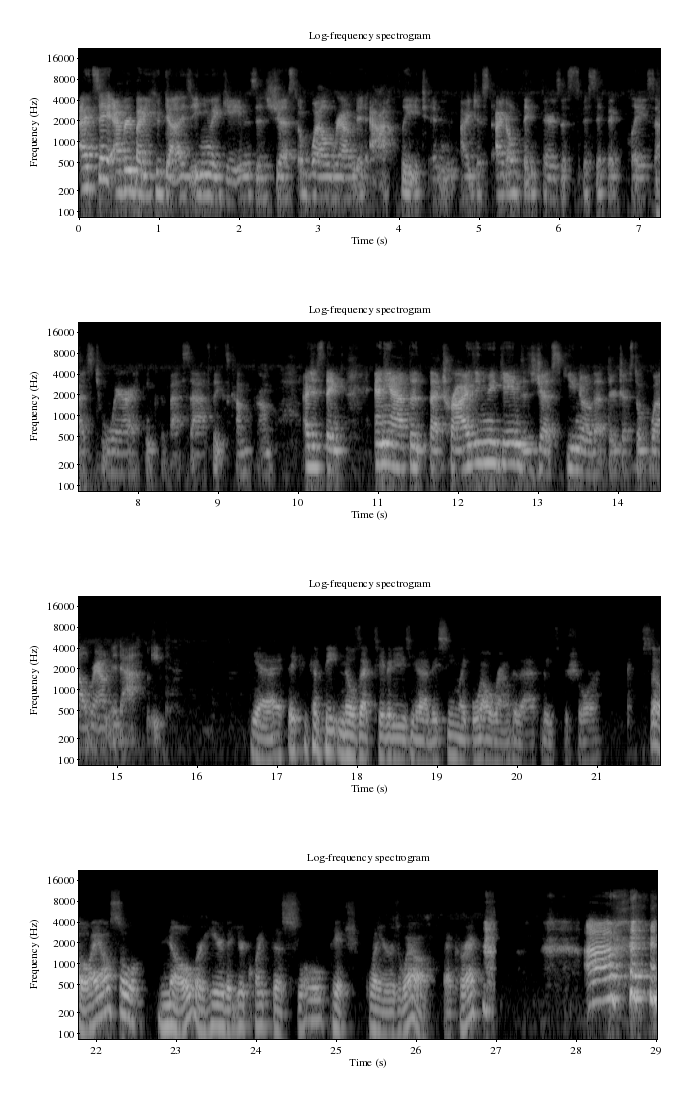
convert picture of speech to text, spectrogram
I'd say everybody who does Inuit Games is just a well rounded athlete. And I just, I don't think there's a specific place as to where I think the best athletes come from. I just think any athlete that tries Inuit Games is just, you know, that they're just a well rounded athlete. Yeah, if they can compete in those activities, yeah, they seem like well rounded athletes for sure. So I also know or hear that you're quite the slow pitch player as well. Is that correct? Uh,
